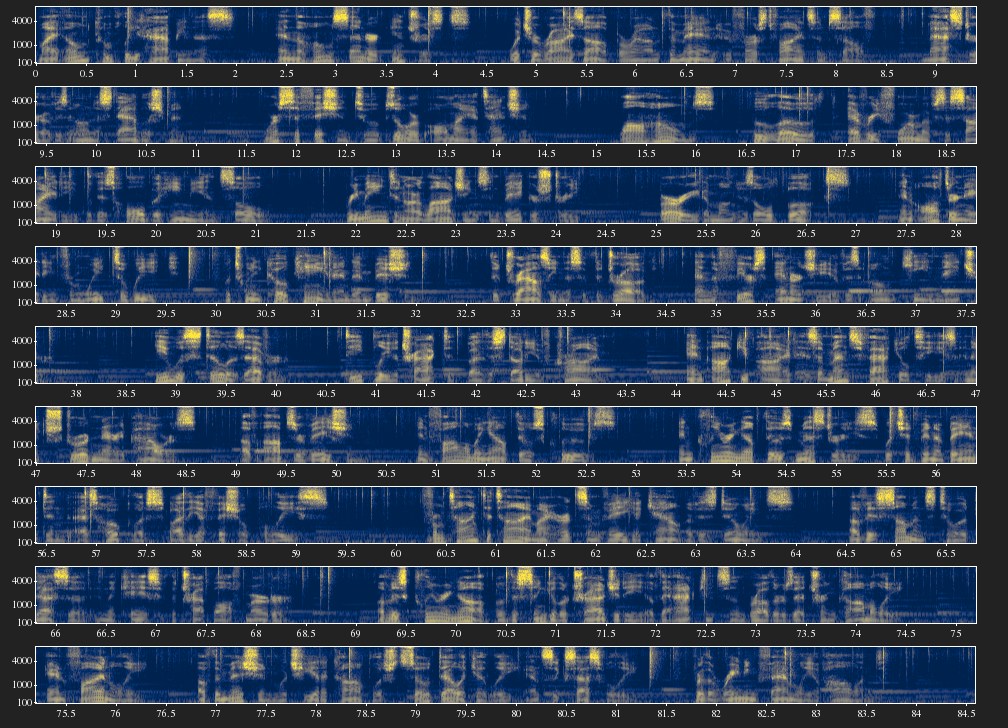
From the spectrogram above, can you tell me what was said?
My own complete happiness and the home centered interests which arise up around the man who first finds himself master of his own establishment were sufficient to absorb all my attention, while Holmes, who loathed every form of society with his whole bohemian soul, remained in our lodgings in Baker Street, buried among his old books, and alternating from week to week between cocaine and ambition, the drowsiness of the drug, and the fierce energy of his own keen nature. He was still as ever, deeply attracted by the study of crime, and occupied his immense faculties and extraordinary powers of observation in following out those clues and clearing up those mysteries which had been abandoned as hopeless by the official police. From time to time, I heard some vague account of his doings, of his summons to Odessa in the case of the Trepoff murder, of his clearing up of the singular tragedy of the Atkinson brothers at Trincomalee, and finally, of the mission which he had accomplished so delicately and successfully for the reigning family of Holland.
